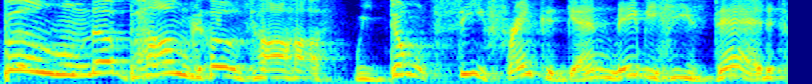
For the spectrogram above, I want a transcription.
boom, the bomb goes off. We don't see Frank again. Maybe he's dead,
